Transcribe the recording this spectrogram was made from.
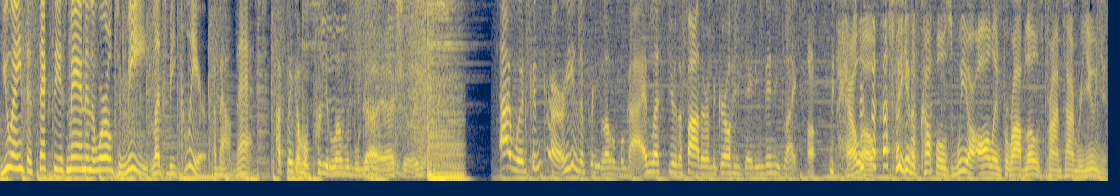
you ain't the sexiest man in the world to me. Let's be clear about that. I think I'm a pretty lovable guy, actually. I would concur. He is a pretty lovable guy, unless you're the father of the girl he's dating. Then he's like, Uh, hello. Speaking of couples, we are all in for Rob Lowe's primetime reunion.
